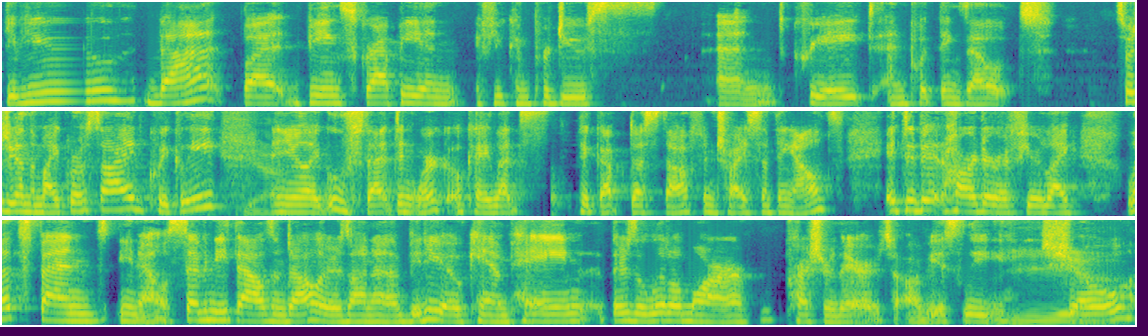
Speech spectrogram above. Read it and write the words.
give you that, but being scrappy and if you can produce and create and put things out especially on the micro side quickly. Yeah. and you're like oof that didn't work. Okay let's pick up dust off and try something else. It's a bit harder if you're like let's spend you know $70000 on a video campaign. There's a little more pressure there to obviously yeah. show.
